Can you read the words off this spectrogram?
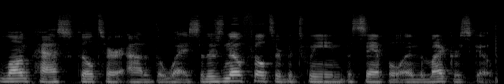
long pass filter out of the way. So there's no filter between the sample and the microscope.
